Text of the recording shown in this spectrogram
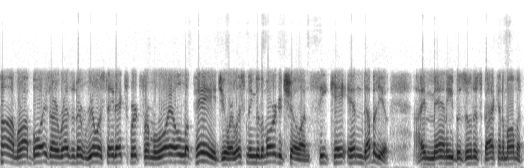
Rob Boies, our resident real estate expert from Royal LePage. You are listening to The Mortgage Show on CKNW. I'm Manny Bazunas. Back in a moment.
